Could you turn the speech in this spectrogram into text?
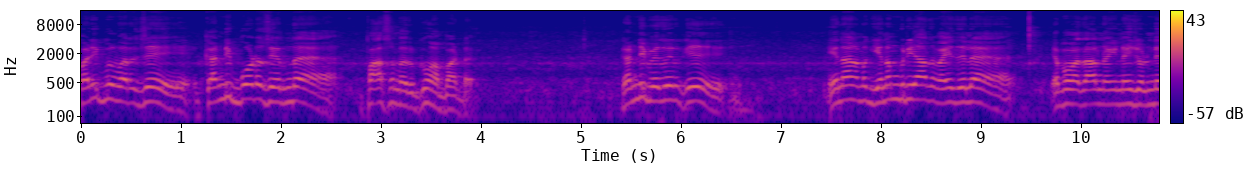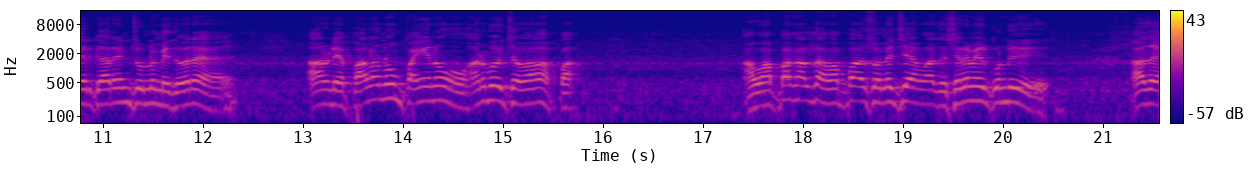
படிப்பு வரைச்சி கண்டிப்போடு சேர்ந்த பாசம் இருக்கும் அப்பாட்ட. கண்டிப்பு எது இருக்குது ஏன்னா நமக்கு இனம் புரியாத வயதில் எப்போ பார்த்தாலும் நொய் நொய் சொல்லிட்டே இருக்காருன்னு சொல்லுமே தவிர அவனுடைய பலனும் பயனும் அனுபவித்தவா அப்பா. அவள் அப்பா காலத்தை அவள் அப்பா சொல்லிச்சு அவள் அதை சிறமேற்கொண்டு அதை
